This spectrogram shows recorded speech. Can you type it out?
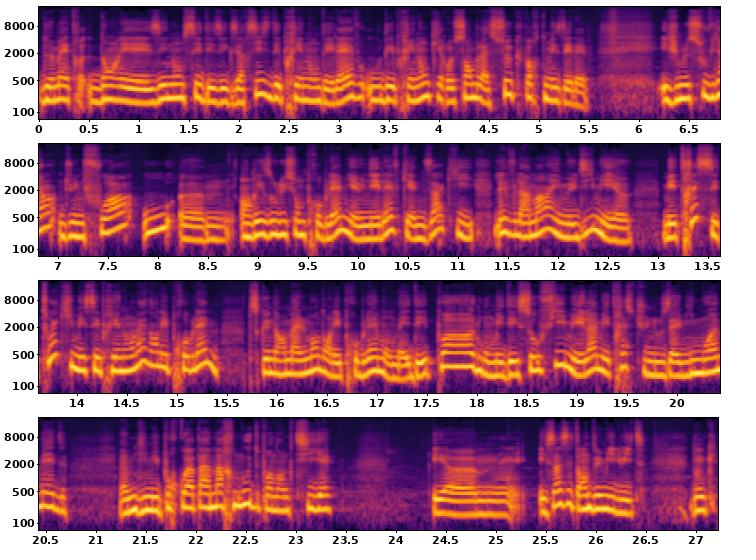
de mettre dans les énoncés des exercices des prénoms d'élèves ou des prénoms qui ressemblent à ceux que portent mes élèves. Et je me souviens d'une fois où, euh, en résolution de problème, il y a une élève, Kenza, qui lève la main et me dit Mais euh, maîtresse, c'est toi qui mets ces prénoms-là dans les problèmes? Parce que normalement, dans les problèmes, on met des Paul ou on met des Sophie, mais là, maîtresse, tu nous as mis Mohamed. Elle me dit Mais pourquoi pas Mahmoud pendant que tu y es? Et, euh, et ça, c'est en 2008. Donc,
